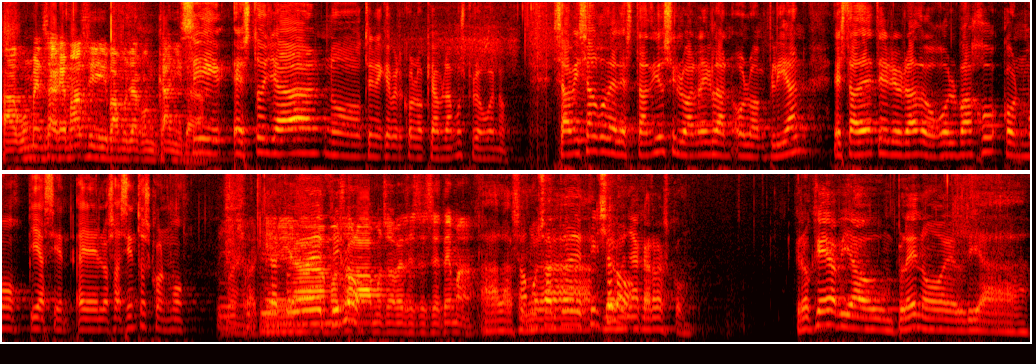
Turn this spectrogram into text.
¿Algún mensaje más y vamos ya con Cañita? Sí, esto ya no tiene que ver con lo que hablamos, pero bueno. ¿Sabéis algo del estadio? Si lo arreglan o lo amplían, está deteriorado gol bajo con mo y eh, los asientos con mo. Bueno, aquí ya hemos hablado muchas veces de ese tema. A la señora Carrasco. Creo que había un pleno el día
